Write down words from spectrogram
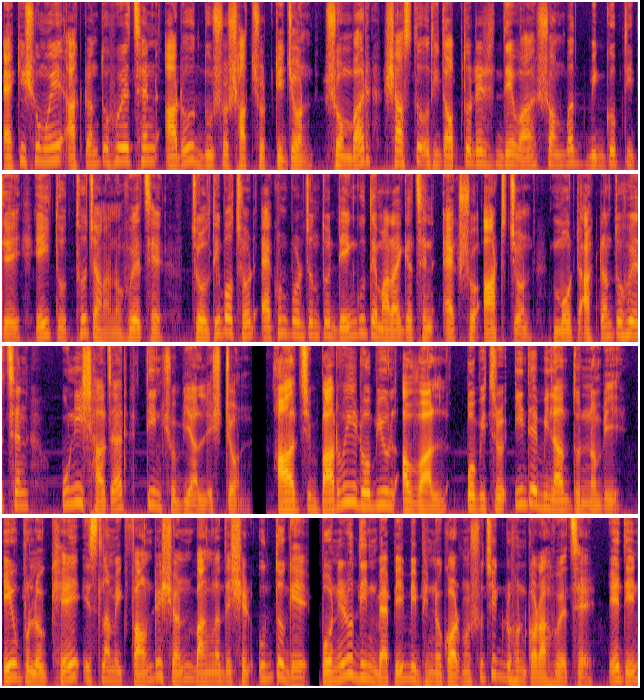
একই সময়ে আক্রান্ত হয়েছেন আরও দুশো সাতষট্টি জন। সোমবার স্বাস্থ্য অধিদপ্তরের দেওয়া সংবাদ বিজ্ঞপ্তিতে এই তথ্য জানানো হয়েছে। চলতি বছর এখন পর্যন্ত ডেঙ্গুতে মারা গেছেন একশো আট জন। মোট আক্রান্ত হয়েছেন উনিশ হাজার তিনশো বিয়াল্লিশ জন। আজ বারোই রবিউল আউ্য়াল, পবিত্র ঈদে মিলাদুন্নবী। এ উপলক্ষে ইসলামিক ফাউন্ডেশন বাংলাদেশের উদ্যোগে পনেরো দিনব্যাপী বিভিন্ন কর্মসূচি গ্রহণ করা হয়েছে। এদিন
